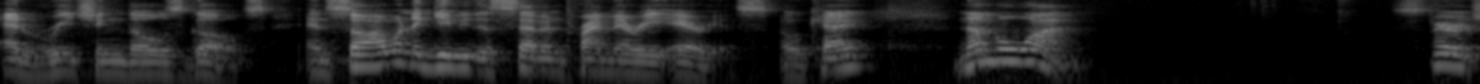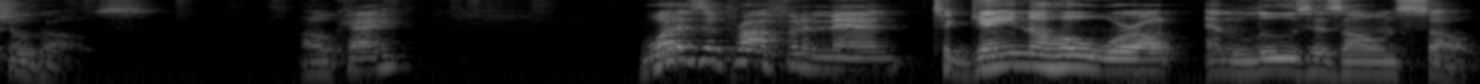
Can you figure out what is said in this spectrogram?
at reaching those goals. And so I want to give you the seven primary areas, okay? Number one, spiritual goals, okay? What does it profit a man to gain the whole world and lose his own soul?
